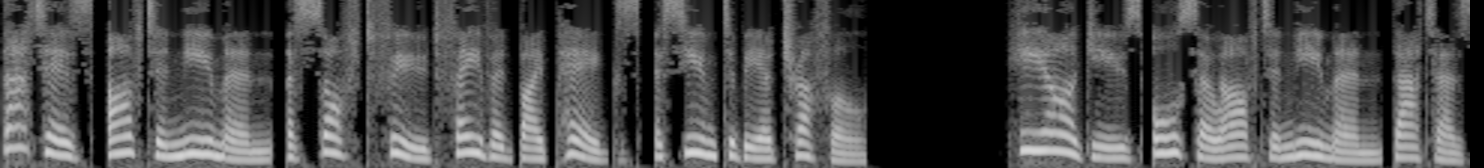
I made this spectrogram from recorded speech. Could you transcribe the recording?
That is, after Neumann, a soft food favored by pigs, assumed to be a truffle. He argues also after Neumann that as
